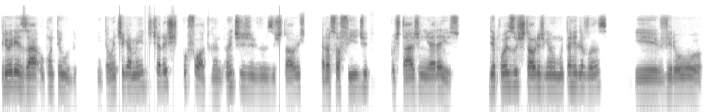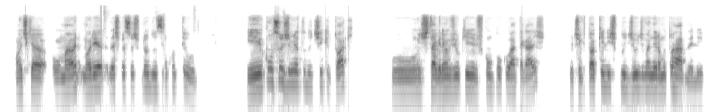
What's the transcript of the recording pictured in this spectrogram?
priorizar o conteúdo. Então, antigamente era por foto, né? antes dos stories era só feed, postagem e era isso. Depois os stories ganham muita relevância e virou onde que a, maior, a maioria das pessoas produzem conteúdo. E com o surgimento do TikTok, o Instagram viu que ficou um pouco atrás. O TikTok ele explodiu de maneira muito rápida. Ele,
